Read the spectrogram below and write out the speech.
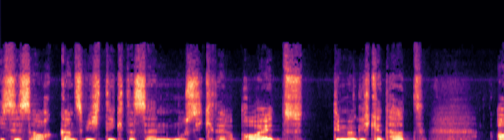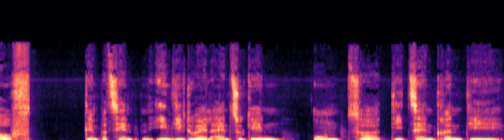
ist es auch ganz wichtig, dass ein Musiktherapeut die Möglichkeit hat, auf den Patienten individuell einzugehen und äh, die Zentren, die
